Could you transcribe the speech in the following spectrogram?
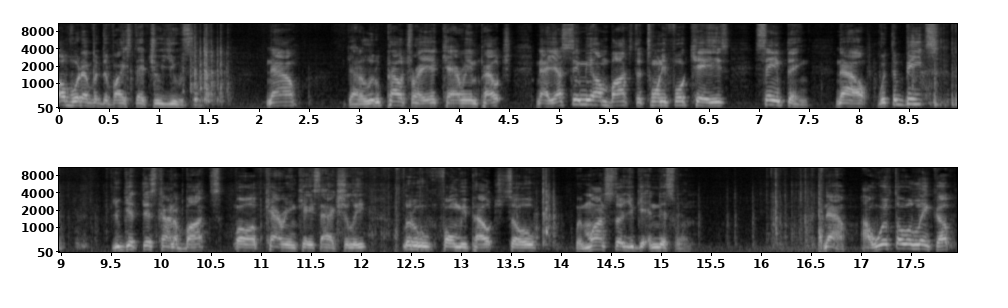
of whatever device that you're using. Now, Got a little pouch right here, carrying pouch. Now, y'all see me unbox the 24Ks. Same thing. Now, with the Beats, you get this kind of box. Well, carrying case, actually. Little foamy pouch. So, with Monster, you're getting this one. Now, I will throw a link up.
